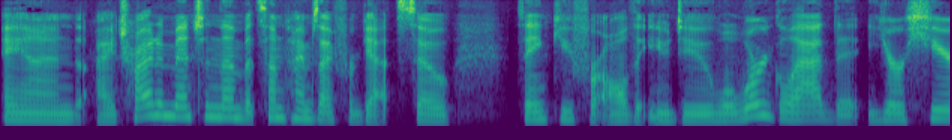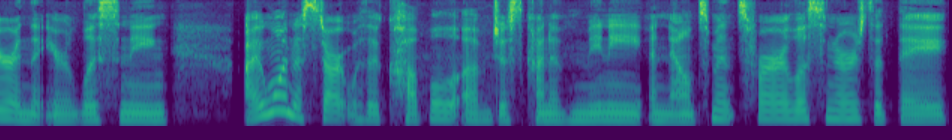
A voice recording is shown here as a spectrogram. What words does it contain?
and I try to mention them, but sometimes I forget. So thank you for all that you do. Well, we're glad that you're here and that you're listening. I want to start with a couple of just kind of mini announcements for our listeners that they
